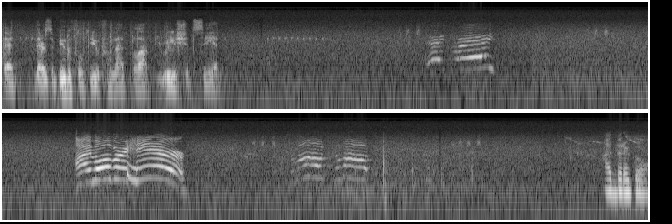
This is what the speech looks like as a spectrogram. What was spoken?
There, there's a beautiful view from that bluff. You really should see it. I'm over here. Come out, come out. I'd better go.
